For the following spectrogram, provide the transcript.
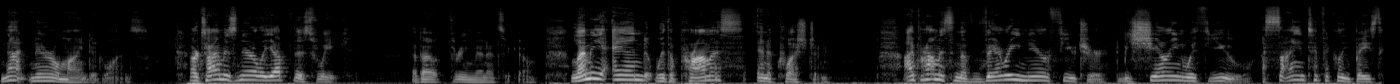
not narrow minded ones. Our time is nearly up this week, about three minutes ago. Let me end with a promise and a question. I promise in the very near future to be sharing with you a scientifically based,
